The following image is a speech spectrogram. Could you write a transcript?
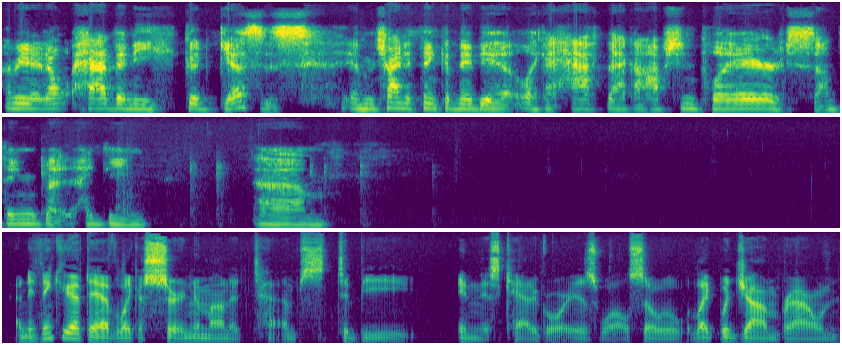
I mean, I don't have any good guesses. I'm trying to think of maybe a, like a halfback option player or something, but I mean, um, And I think you have to have like a certain amount of attempts to be in this category as well. So, like with John Brown,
